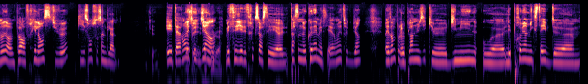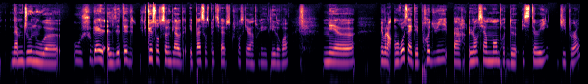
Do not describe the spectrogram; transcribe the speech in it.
mode un peu en freelance si tu veux, qui sont sur SoundCloud. Ok. Et t'as vraiment Bah, des trucs bien. cool. hein. Mais il y a des trucs sur c'est euh, personne ne le connaît, mais il y a vraiment des trucs bien. Par exemple, le plein de musique euh, Jimin ou euh, les premières mixtapes de Namjoon ou ou Suga, elles étaient que sur SoundCloud et pas sur Spotify parce que je pense qu'il y avait un truc avec les droits. Mais euh, mais voilà, en gros, ça a été produit par l'ancien membre de History, G Pearl,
